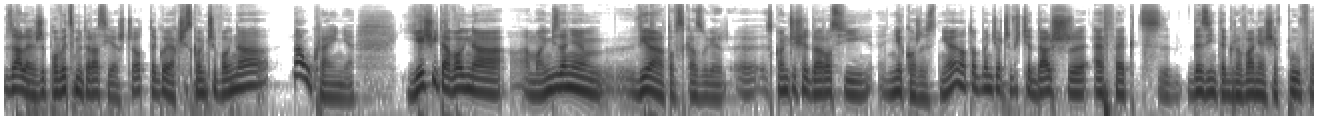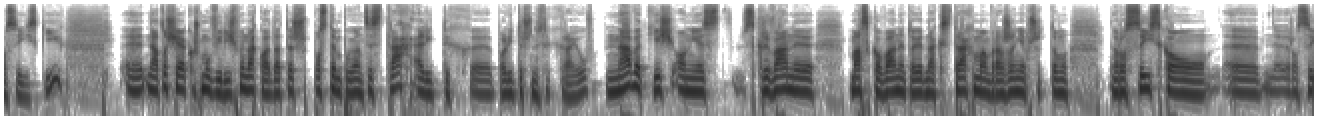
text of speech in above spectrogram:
zależy, powiedzmy teraz jeszcze, od tego, jak się skończy wojna na Ukrainie. Jeśli ta wojna, a moim zdaniem wiele na to wskazuje, e, skończy się dla Rosji niekorzystnie, no to będzie oczywiście dalszy efekt dezintegrowania się wpływów rosyjskich. E, na to się, jak już mówiliśmy, nakłada też postępujący strach elit tych e, politycznych tych krajów. Nawet jeśli on jest skrywany, maskowany, to jednak strach, mam wrażenie, przed tą rosyjską, rosy,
